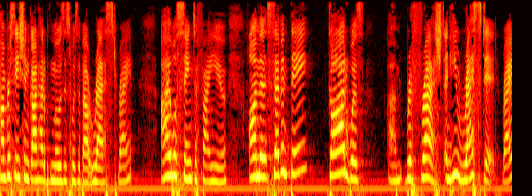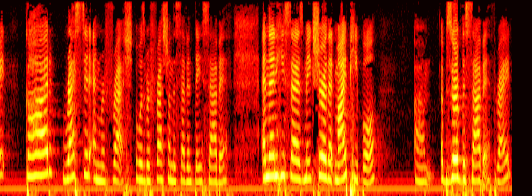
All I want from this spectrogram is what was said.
conversation God had with Moses was about rest, right? I will sanctify you. On the seventh day, God was um, refreshed and he rested, right? God rested and refreshed, was refreshed on the seventh day Sabbath. And then he says, make sure that my people um, observe the Sabbath, right?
